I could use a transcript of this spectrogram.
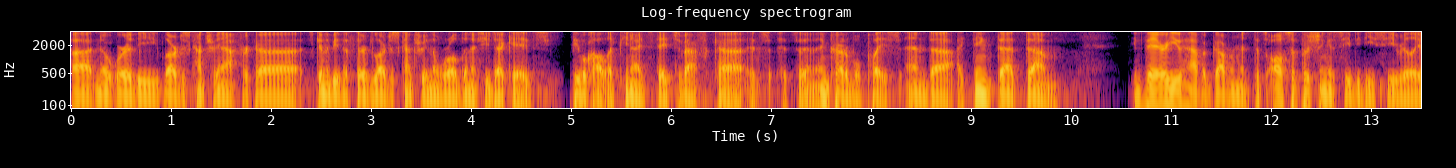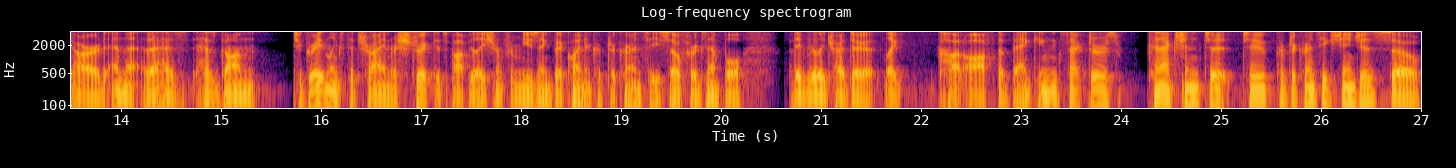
uh, noteworthy largest country in africa it's going to be the third largest country in the world in a few decades people call it like the united states of africa it's it's an incredible place and uh, i think that um, there you have a government that's also pushing a CBDC really hard and that, that has has gone to great lengths to try and restrict its population from using Bitcoin and cryptocurrency. So for example, they've really tried to like cut off the banking sector's connection to to cryptocurrency exchanges. So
